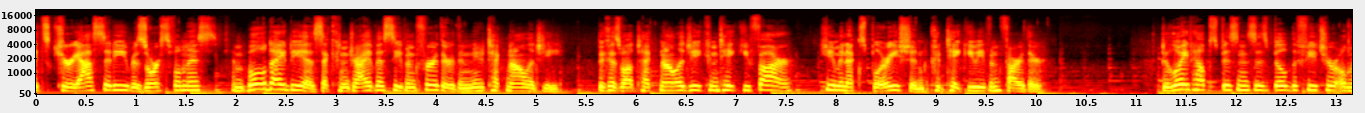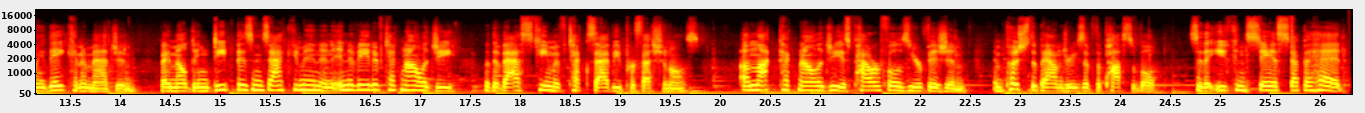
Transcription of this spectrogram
It's curiosity, resourcefulness, and bold ideas that can drive us even further than new technology. Because while technology can take you far, human exploration could take you even farther. Deloitte helps businesses build the future only they can imagine by melding deep business acumen and innovative technology with a vast team of tech savvy professionals. Unlock technology as powerful as your vision and push the boundaries of the possible so that you can stay a step ahead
